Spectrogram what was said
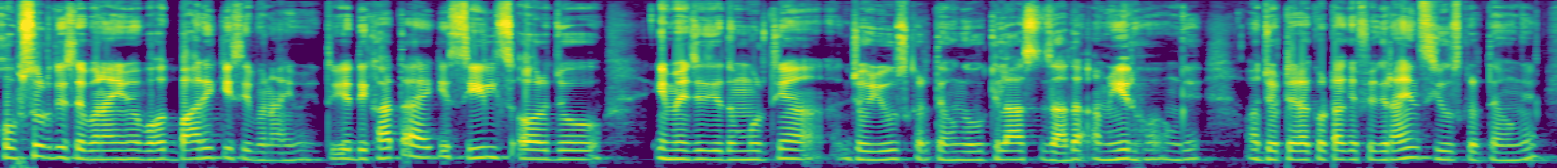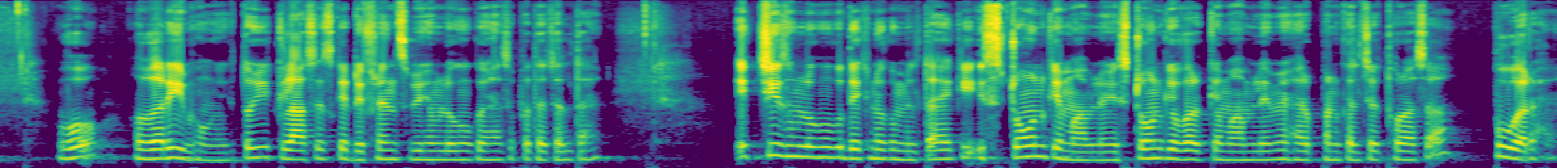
खूबसूरती से बनाई हुई, बहुत बारीकी सी बनाई हुई। तो ये दिखाता है कि सील्स और जो इमेजेस ये तो मूर्तियाँ जो यूज़ करते होंगे, वो क्लास ज़्यादा अमीर होंगे और जो टेराकोटा के फिगराइंस यूज़ करते होंगे, वो गरीब होंगे। तो ये क्लासेस के डिफरेंस भी हम लोगों को यहाँ से पता चलता है। एक चीज़ हम लोगों को देखने को मिलता है कि स्टोन के मामले में, स्टोन के वर्क के मामले में हरप्पन कल्चर थोड़ा सा पुअर है।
